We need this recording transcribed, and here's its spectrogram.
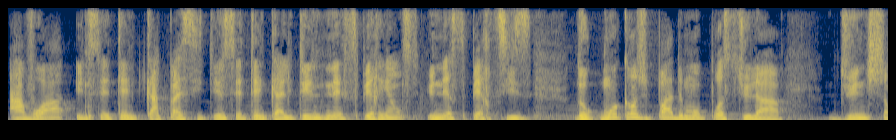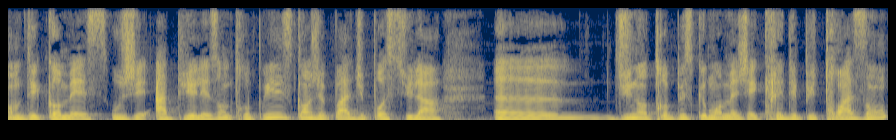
avoir une certaine capacité, une certaine qualité, une expérience, une expertise. Donc moi, quand je parle de mon postulat d'une chambre de commerce où j'ai appuyé les entreprises. Quand je parle du postulat euh, d'une entreprise que moi-même j'ai créée depuis trois ans.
